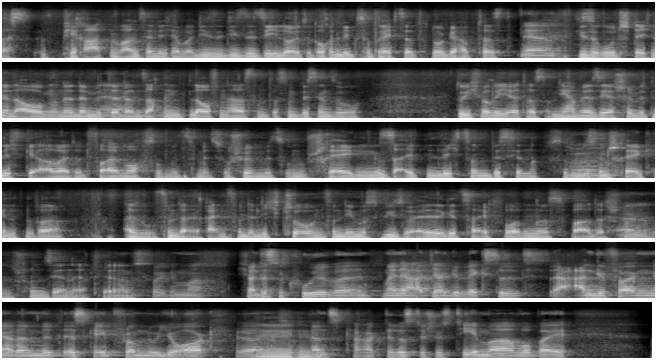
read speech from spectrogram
was, Piraten waren es ja nicht, aber diese, diese Seeleute doch links und rechts einfach nur gehabt hast. Ja. Diese rot stechenden Augen und in der Mitte Ja, dann genau. Sachen laufen hast und das ein bisschen so durchvariiert hast. Und die haben ja sehr schön mit Licht gearbeitet, vor allem auch so mit, mit so schön mit so einem schrägen Seitenlicht so ein bisschen, so ein Mhm. bisschen schräg hinten war. Also von der, rein von der Lichtshow und von dem, was visuell gezeigt worden ist, war das schon, schon sehr nett. Ja. Stimmungsvoll gemacht. Ich fand das so cool, weil ich meine, er hat ja gewechselt, ja, angefangen ja dann mit Escape from New York, ja, so ein ganz charakteristisches Thema, wobei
